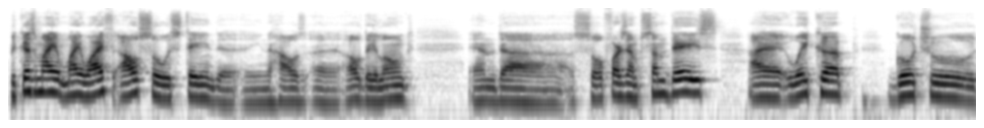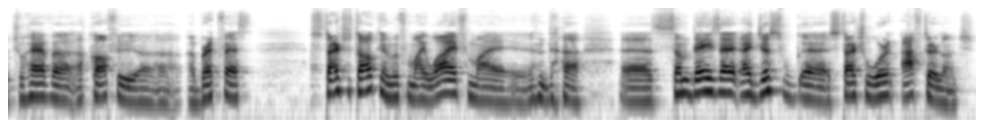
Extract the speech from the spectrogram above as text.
because my, my wife also stay in the in the house uh, all day long, and uh, so for example, some days I wake up, go to to have a, a coffee, a breakfast start talking with my wife. My and, uh, uh, some days I, I just uh, start to work after lunch.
